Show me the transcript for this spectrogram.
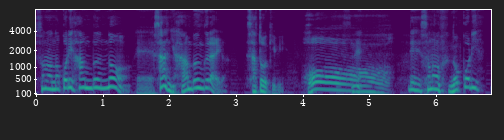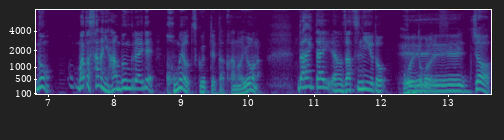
その残り半分の、えー、さらに半分ぐらいがサトウキビですね。でその残りのまたさらに半分ぐらいで米を作ってたかのような。大体あの雑に言うとこういうところです。じゃあ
